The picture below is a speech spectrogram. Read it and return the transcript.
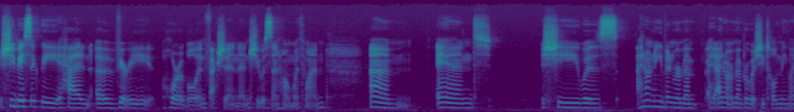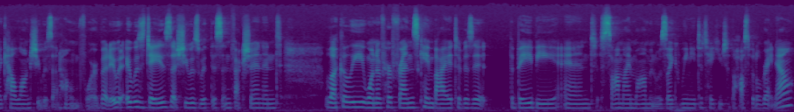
she basically had a very horrible infection and she was sent home with one um, and she was I don't even remember I don't remember what she told me like how long she was at home for, but it it was days that she was with this infection and luckily one of her friends came by to visit the baby and saw my mom and was like we need to take you to the hospital right now.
